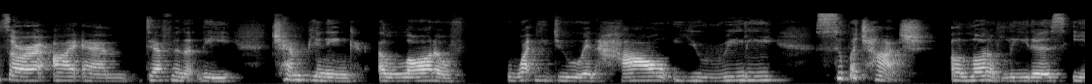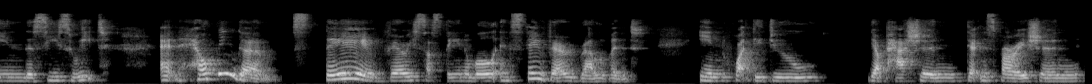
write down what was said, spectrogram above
So I am definitely championing a lot of what you do and how you really supercharge a lot of leaders in the C suite and helping them stay very sustainable and stay very relevant in what they do, their passion, their inspiration,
